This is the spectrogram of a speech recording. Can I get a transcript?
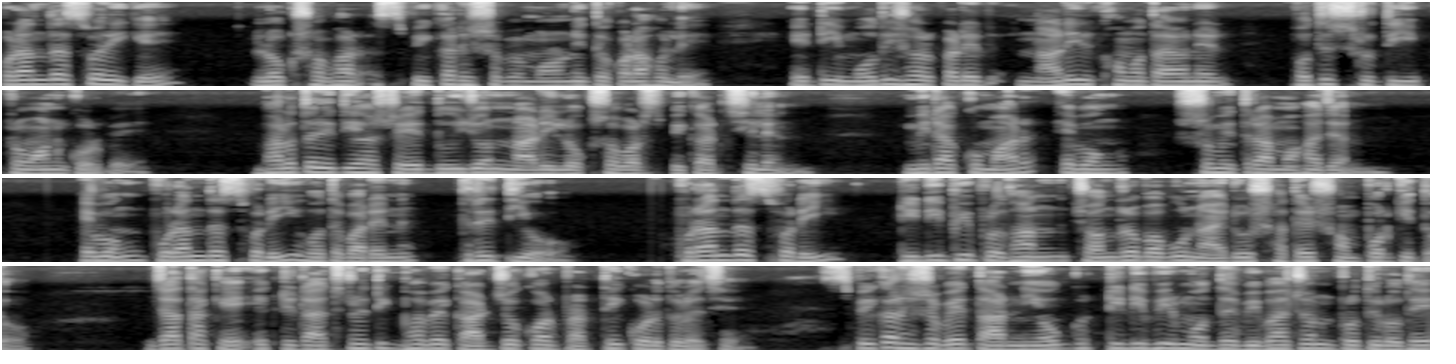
পুরান্দেশ্বরীকে লোকসভার স্পিকার হিসেবে মনোনীত করা হলে এটি মোদী সরকারের নারীর ক্ষমতায়নের প্রতিশ্রুতি প্রমাণ করবে। ভারতের ইতিহাসে দুইজন নারী লোকসভার স্পিকার ছিলেন মীরা কুমার এবং সুমিত্রা মহাজন। এবং পুরান্দেশ্বরী হতে পারেন তৃতীয়। পুরান্দেশ্বরী টিডিপি প্রধান চন্দ্রবাবু নাইডুর সাথে সম্পর্কিত, যা তাকে একটি রাজনৈতিকভাবে কার্যকর প্রার্থী করে তুলেছে। স্পিকার হিসেবে তার নিয়োগ টিডিপির মধ্যে বিভাজন প্রতিরোধে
